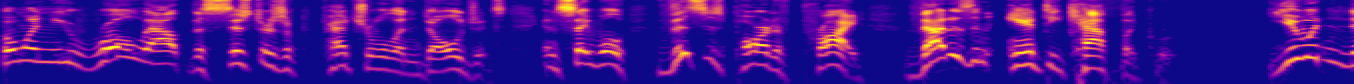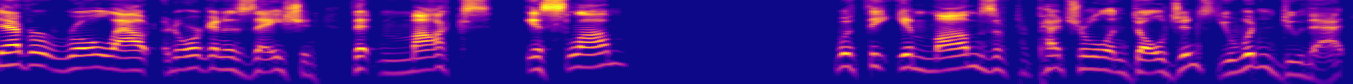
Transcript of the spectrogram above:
But when you roll out the Sisters of Perpetual Indulgence and say, well, this is part of Pride, that is an anti Catholic group. You would never roll out an organization that mocks Islam with the Imams of Perpetual Indulgence. You wouldn't do that.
